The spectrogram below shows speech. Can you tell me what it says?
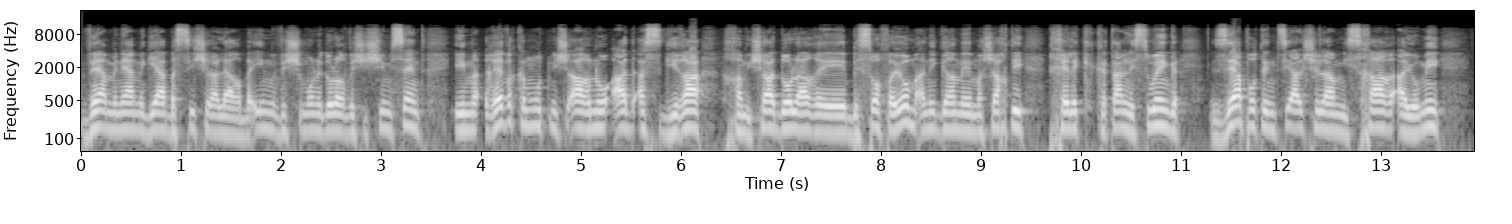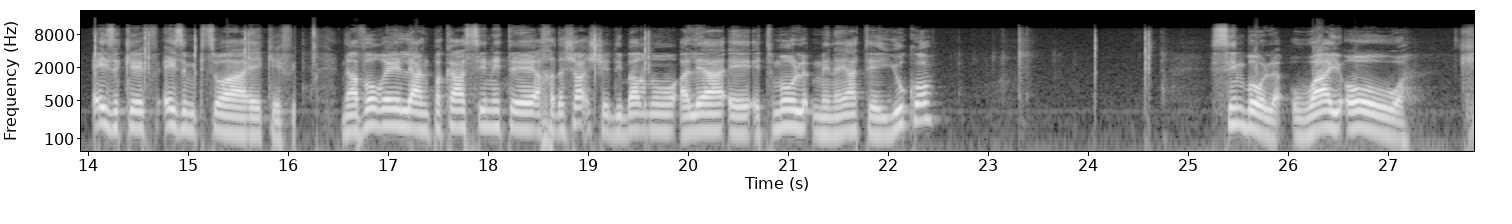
והמניה מגיעה בשיא שלה ל-48 דולר ו-60 סנט. עם רבע כמות נשארנו עד הסגירה 5 דולר בסוף היום. אני גם משכתי חלק קטן לסווינג. זה הפוטנציאל של המסחר המסחר היומי. איזה כיף, איזה מקצוע אה, כיפי. נעבור אה, להנפקה הסינית אה, החדשה שדיברנו עליה אה, אתמול, מניית אה, יוקו. סימבול YOKU,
